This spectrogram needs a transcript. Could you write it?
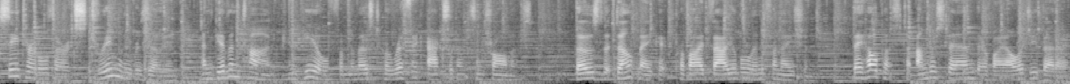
Sea turtles are extremely resilient and given time can heal from the most horrific accidents and traumas. Those that don't make it provide valuable information. They help us to understand their biology better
